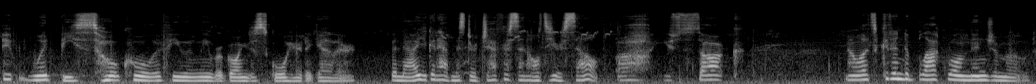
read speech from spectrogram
It would be so cool if you and me were going to school here together. But now you can have Mr. Jefferson all to yourself. Ah, you suck. Now let's get into Blackwell Ninja mode.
